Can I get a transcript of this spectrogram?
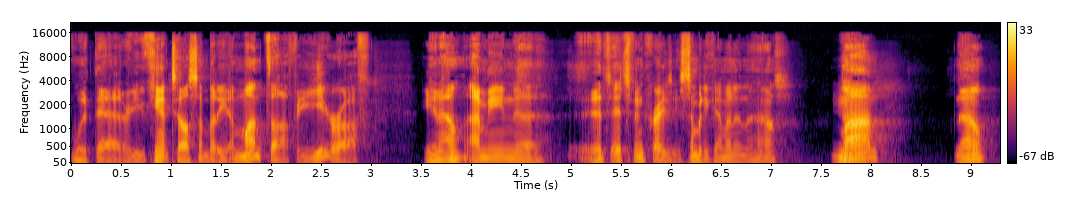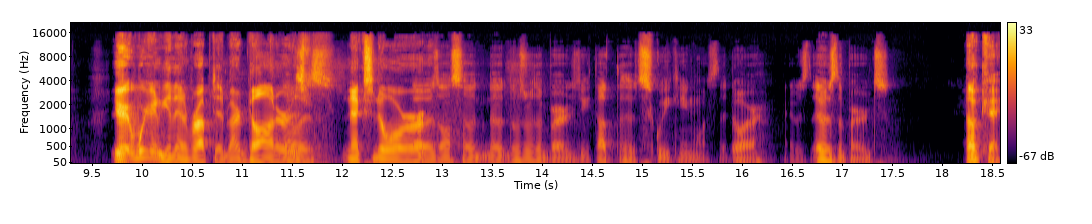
with that, or you can't tell somebody a month off, a year off. You know, I mean, uh, it's it's been crazy. Is Somebody coming in the house, mom? No, You're, we're gonna get interrupted. Our daughter That is was- next door. It was also th- those were the birds. You thought the squeaking was the door. It was it was the birds. Okay.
